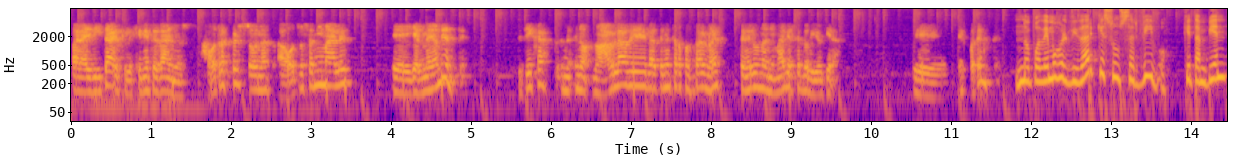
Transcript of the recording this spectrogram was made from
para evitar que le genere daños a otras personas, a otros animales eh, y al medio ambiente. ¿Te fijas? No, no habla de la tenencia responsable, no es tener un animal y hacer lo que yo quiera. Eh, es potente. No podemos olvidar que es un ser vivo, que también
